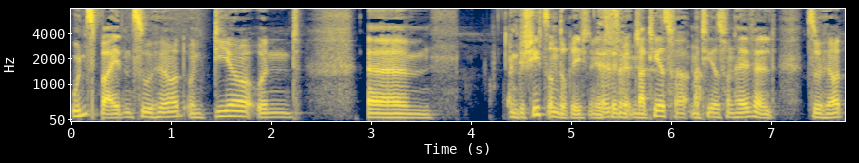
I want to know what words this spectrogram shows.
uns beiden zuhört und dir und ähm, im Geschichtsunterricht und jetzt mit Matthias, Ja. Matthias von Hellfeld zuhört,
